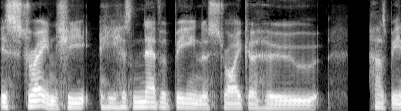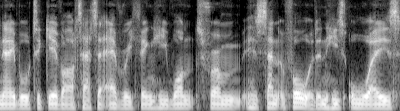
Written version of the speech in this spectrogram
is strange. He he has never been a striker who has been able to give Arteta everything he wants from his centre forward, and he's always,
